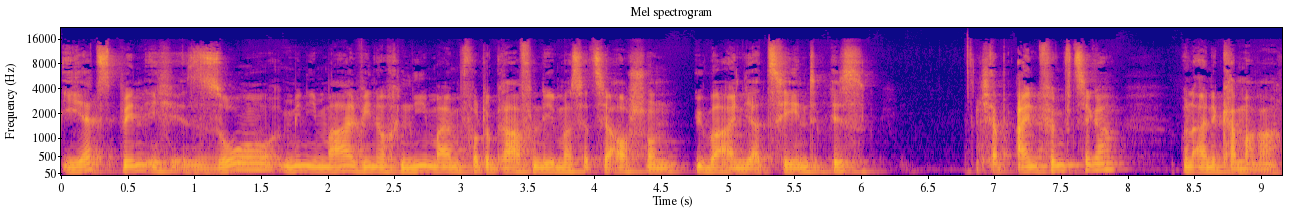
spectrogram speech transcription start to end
jetzt bin ich so minimal wie noch nie in meinem Fotografenleben, was jetzt ja auch schon über ein Jahrzehnt ist. Ich habe einen 50er und eine Kamera.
